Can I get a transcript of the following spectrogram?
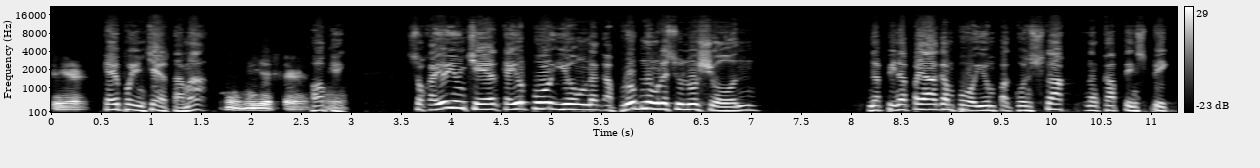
Chair. Kayo po yung chair, tama? Mm, yes, sir. Okay. So kayo yung chair, kayo po yung nag-approve ng resolution na pinapayagan po yung pag-construct ng Captain's Peak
